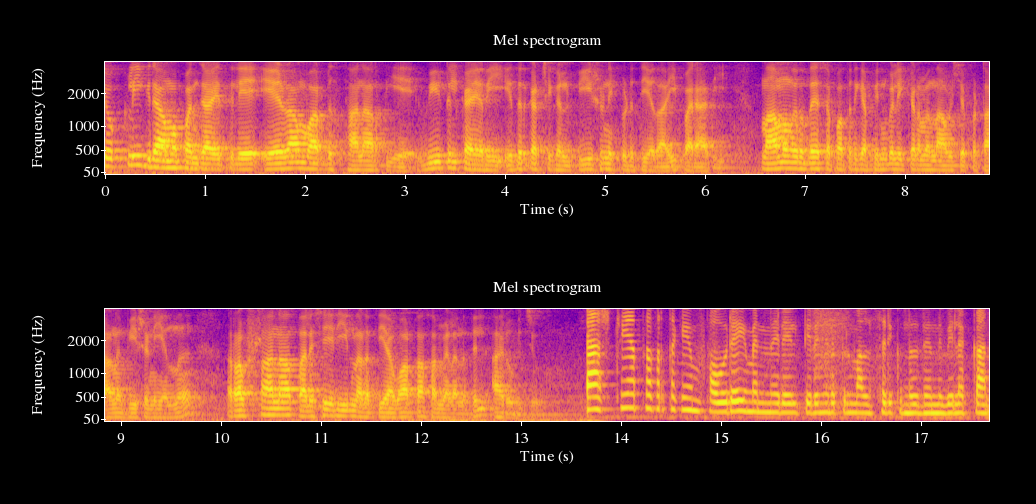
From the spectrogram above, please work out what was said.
ചൊക്ലി ഗ്രാമപഞ്ചായത്തിലെ ഏഴാം വാർഡ് സ്ഥാനാർത്ഥിയെ വീട്ടിൽ കയറി എതിർകക്ഷികൾ ഭീഷണിപ്പെടുത്തിയതായി പരാതി. നാമനിർദ്ദേശ പത്രിക പിൻവലിക്കണമെന്നാവശ്യപ്പെട്ടാണ് ഭീഷണിയെന്ന് റഫ്ഷാന തലശ്ശേരിയിൽ നടത്തിയ വാർത്താസമ്മേളനത്തിൽ ആരോപിച്ചു. രാഷ്ട്രീയ പ്രവർത്തകയും പൗരയും എന്ന നിലയിൽ തിരഞ്ഞെടുപ്പിൽ മത്സരിക്കുന്നതിൽ നിന്ന് വിലക്കാൻ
